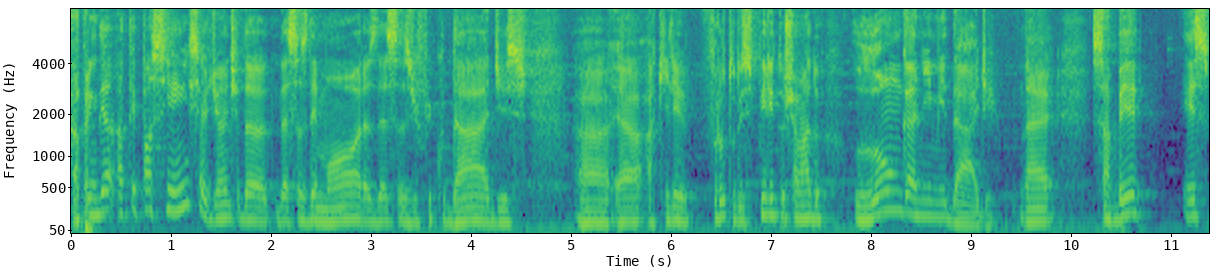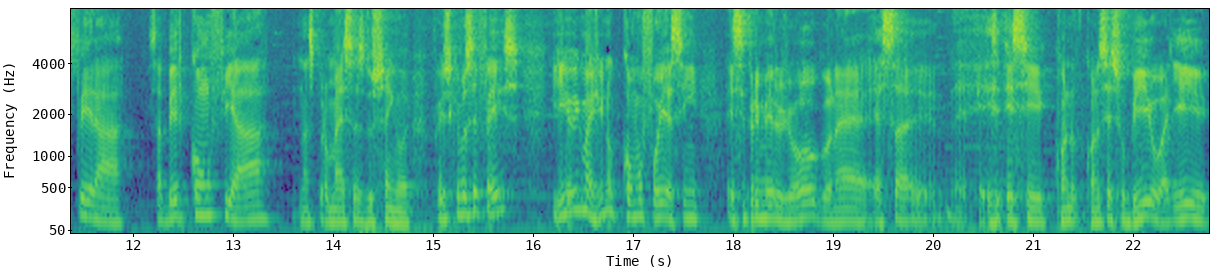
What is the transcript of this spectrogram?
aprender a ter paciência diante da, dessas demoras, dessas dificuldades. É aquele fruto do Espírito chamado longanimidade. Né? Saber esperar saber confiar nas promessas do Senhor. Foi isso que você fez. E eu imagino como foi assim esse primeiro jogo, né? Essa esse quando, quando você subiu ali,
